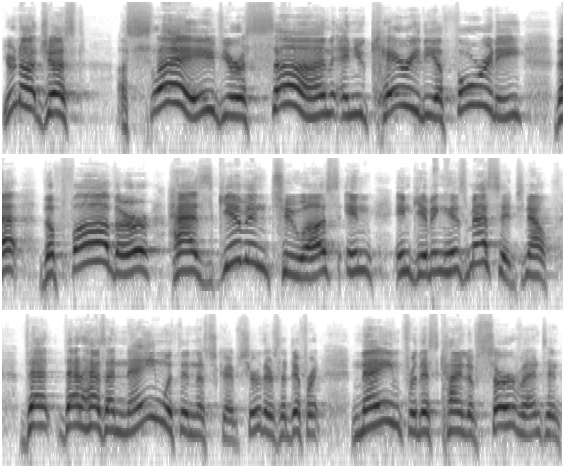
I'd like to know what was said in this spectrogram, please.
You're not just a slave, you're a son, and you carry the authority that the Father has given to us in, in giving his message. Now, that, that has a name within the scripture. There's a different name for this kind of servant. And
